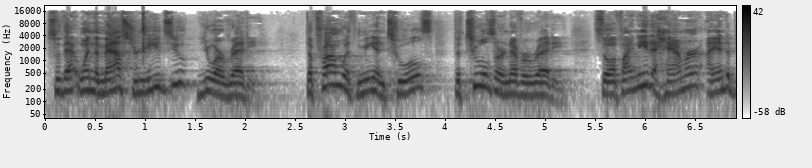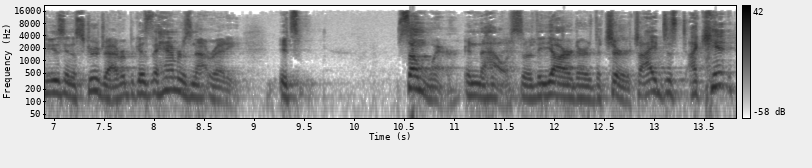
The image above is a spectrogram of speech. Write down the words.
So that when the master needs you, you are ready. The problem with me and tools, the tools are never ready. So if I need a hammer, I end up using a screwdriver because the hammer is not ready. It's somewhere in the house or the yard or the church. I just, I can't,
